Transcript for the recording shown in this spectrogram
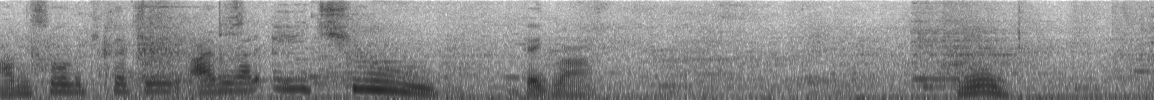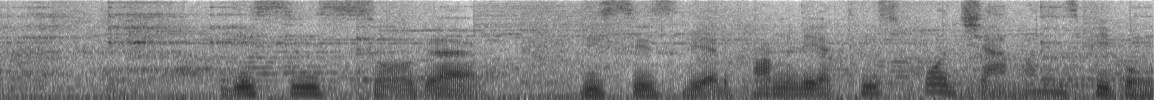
I'm sorry Pikachu, I'm gonna eat you. Itadakimasu. Mm. This is so good. This is their familiar taste for Japanese people.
